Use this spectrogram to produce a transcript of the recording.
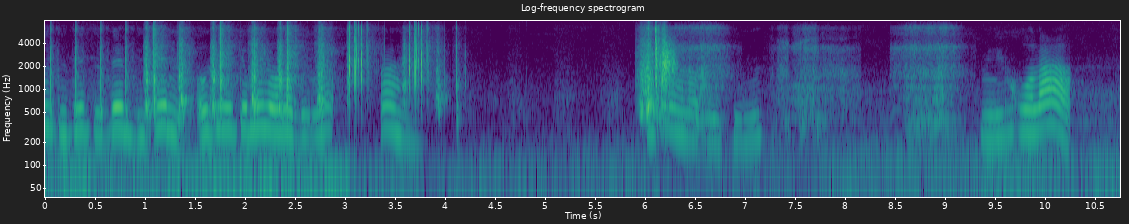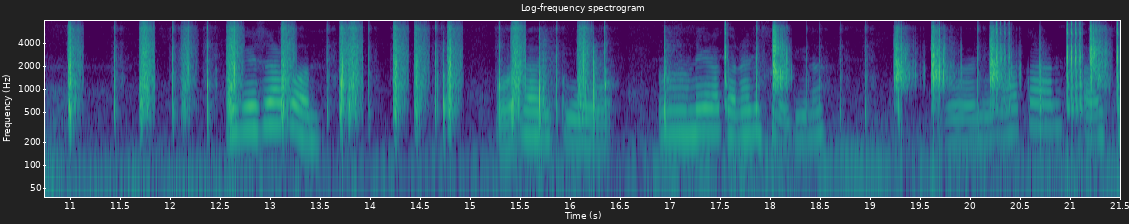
ยตื่นเต้นตื่นเต้นตื่นเต้นโอเคจะไม่นอนหลับอีกแล้วอ่าไม่ต้องนอนหลับอีกทีนะมีโคล่าโอเคสร้างก่อน โอ้สร้าดีกว่าอืมนี่แล้วกันน่าจะสวยดีนะอ่านี่แล้วกันโอเค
